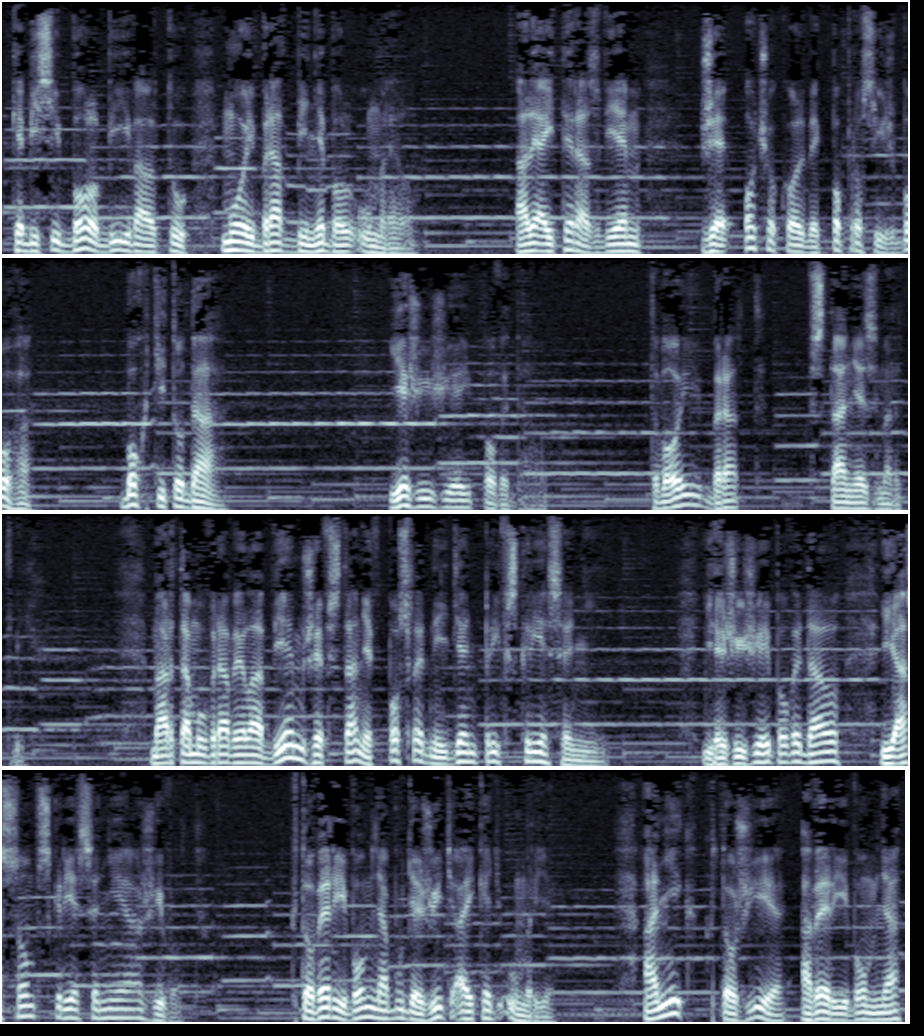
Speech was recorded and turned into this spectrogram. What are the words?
keby si bol býval tu, môj brat by nebol umrel. Ale aj teraz viem, že o čokoľvek poprosíš Boha, Boh ti to dá. Ježíš jej povedal, tvoj brat vstane z mŕtvych. Marta mu vravela, viem, že vstane v posledný deň pri vzkriesení. Ježiš jej povedal, ja som vzkriesenie a život. Kto verí vo mňa, bude žiť, aj keď umrie. A nik, kto žije a verí vo mňa,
